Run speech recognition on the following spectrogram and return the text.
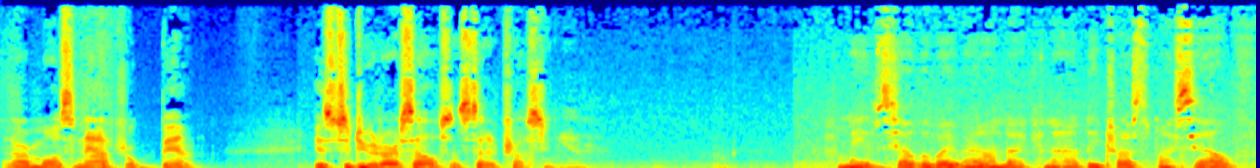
And our most natural bent is to do it ourselves instead of trusting Him. For me, it's the other way around. I can hardly trust myself.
